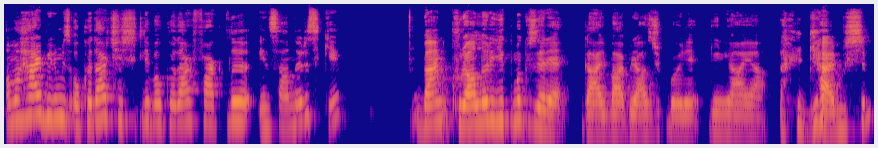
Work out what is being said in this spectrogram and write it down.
Ama her birimiz o kadar çeşitli ve o kadar farklı insanlarız ki ben kuralları yıkmak üzere galiba birazcık böyle dünyaya gelmişim.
